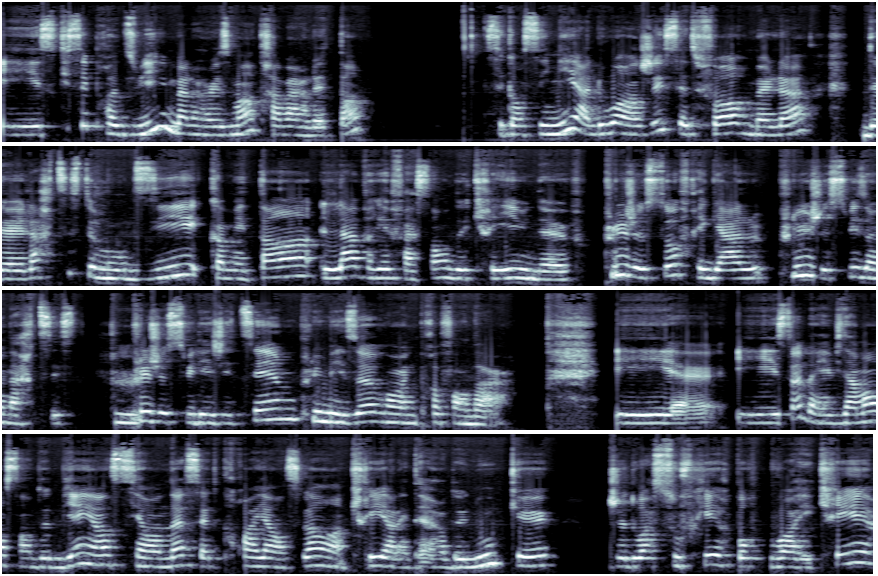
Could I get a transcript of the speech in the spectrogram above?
Et ce qui s'est produit, malheureusement, à travers le temps, c'est qu'on s'est mis à louanger cette forme-là de l'artiste maudit comme étant la vraie façon de créer une œuvre. Plus je souffre égale plus je suis un artiste. Hmm. Plus je suis légitime, plus mes œuvres ont une profondeur. Et, euh, et ça, bien évidemment, on s'en doute bien, hein, si on a cette croyance-là ancrée à l'intérieur de nous que je dois souffrir pour pouvoir écrire,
